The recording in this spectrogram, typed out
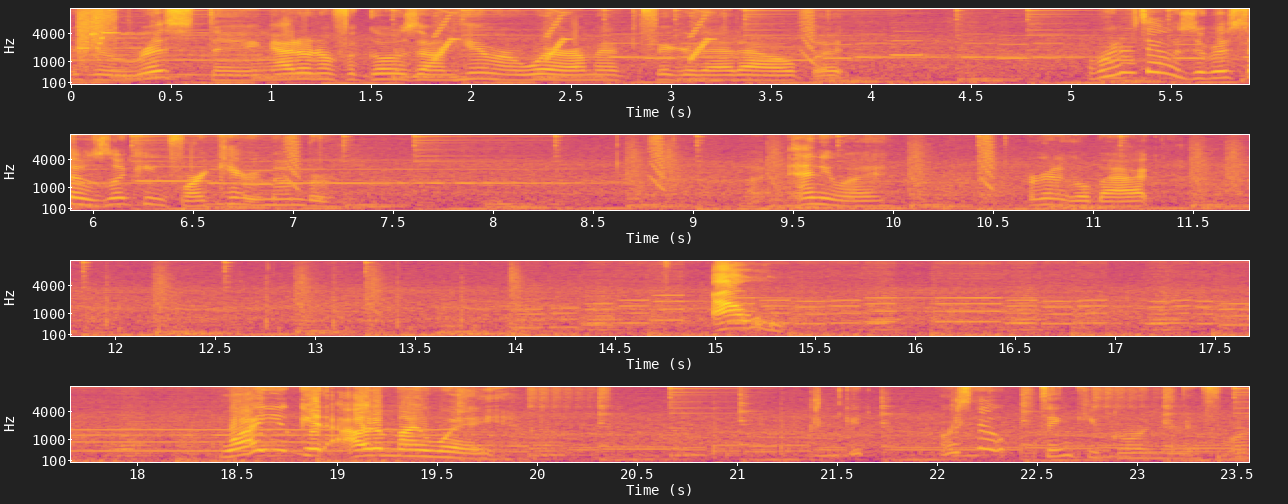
There's a wrist thing. I don't know if it goes on him or where. I'm going to have to figure that out, but... I wonder if that was the wrist I was looking for. I can't remember. But anyway, we're going to go back. Ow! Why you get out of my way? Thing keep going in for?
